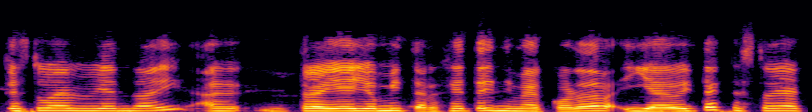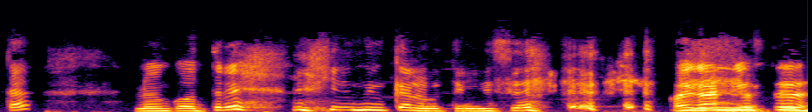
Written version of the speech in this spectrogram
que estuve viviendo ahí, ah, traía yo mi tarjeta y ni me acordaba. Y ahorita que estoy acá, lo encontré y nunca lo utilicé. Oigan, ¿y usted-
